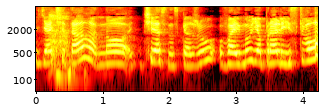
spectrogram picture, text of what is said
я читала, но, честно скажу, войну я пролистывала.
